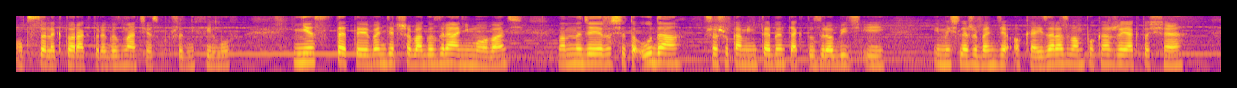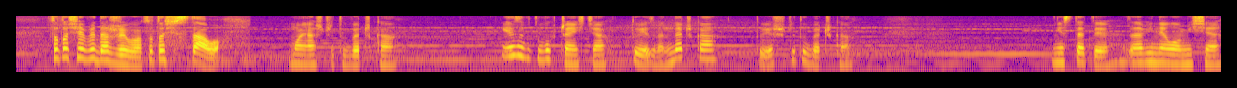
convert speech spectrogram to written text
od selektora, którego znacie z poprzednich filmów. Niestety będzie trzeba go zreanimować. Mam nadzieję, że się to uda. Przeszukam internet, jak to zrobić i, i myślę, że będzie ok. Zaraz Wam pokażę, jak to się, co to się wydarzyło, co to się stało. Moja szczytóweczka jest w dwóch częściach. Tu jest wędeczka, tu jest szczytóweczka. Niestety zawinęło mi się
